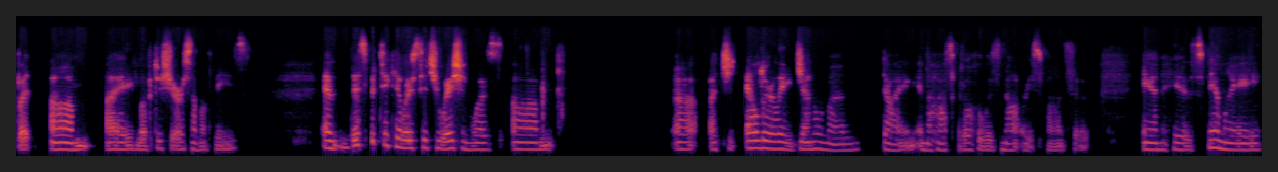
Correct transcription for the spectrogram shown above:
But um, I love to share some of these. And this particular situation was um, uh, a g- elderly gentleman dying in the hospital who was not responsive. And his family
